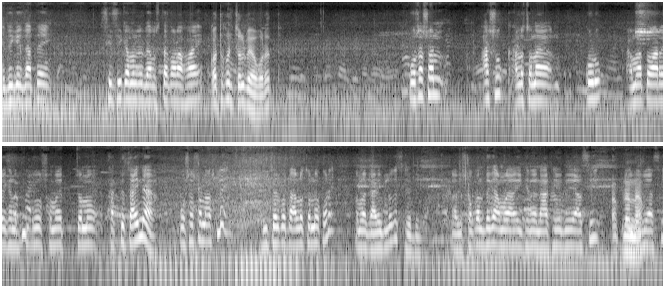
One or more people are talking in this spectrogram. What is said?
এদিকে যাতে সিসি ক্যামেরার ব্যবস্থা করা হয়। কতক্ষণ চলবে অবরোধ? প্রশাসন আসুক আলোচনা করুক। আমরা তো আর এখানে দীর্ঘ সময়ের জন্য থাকতে চাই না। প্রশাসন আসলে দু চার কথা আলোচনা করে আমরা গাড়িগুলোকে ছেড়ে দেবো। তাহলে সকাল থেকে আমরা এখানে না খেয়ে দিয়ে আসি আপনার নাম? আসি।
